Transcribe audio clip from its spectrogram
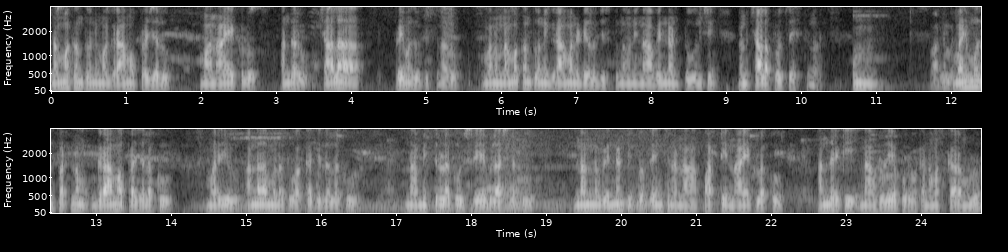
నమ్మకంతో మా గ్రామ ప్రజలు మా నాయకులు అందరూ చాలా ప్రేమ చూపిస్తున్నారు. మనం నమ్మకంతో గ్రామాన్ని డెవలప్ చేసుకుందామని నా వెన్నంటూ ఉంచి నన్ను చాలా ప్రోత్సహిస్తున్నారు. మ్మ్. మహమూద్పట్నం గ్రామ ప్రజలకు మరియు అన్నదమ్ములకు అక్క చెల్లెలకు నా మిత్రులకు శ్రేయభిలాషులకు నన్ను వెన్నంటి ప్రోత్సహించిన నా పార్టీ నాయకులకు అందరికీ నా హృదయపూర్వక నమస్కారములు.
